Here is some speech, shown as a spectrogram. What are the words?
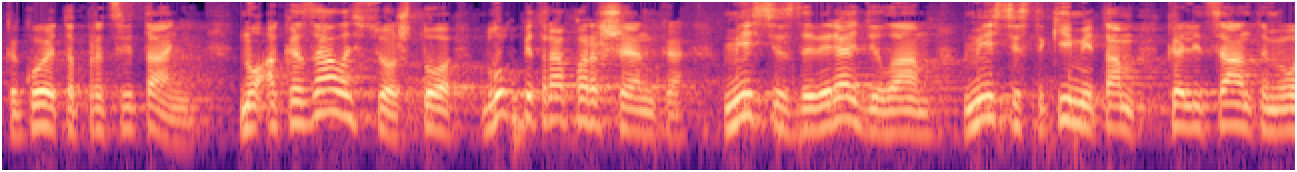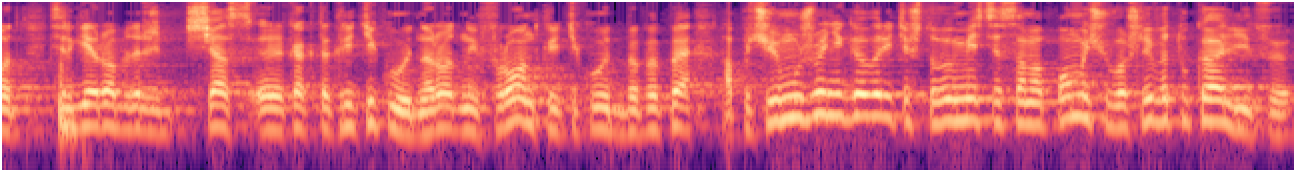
какое-то процветание. Но оказалось все, что блок Петра Порошенко вместе с «Доверяй делам», вместе с такими там коалициантами, вот Сергей Робертович сейчас э, как-то критикует Народный фронт, критикует БПП. А почему же вы не говорите, что вы вместе с самопомощью вошли в эту коалицию?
